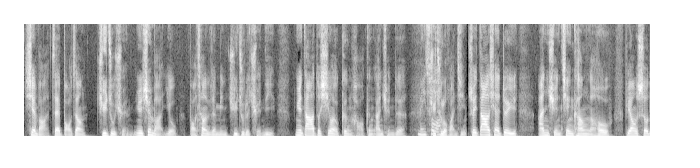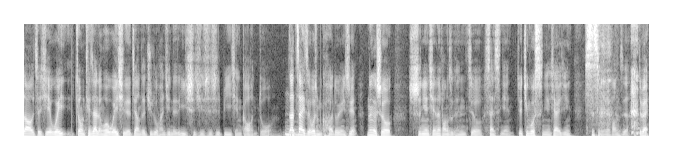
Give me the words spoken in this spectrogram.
宪法在保障居住权，因为宪法有保障人民居住的权利。因为大家都希望有更好、更安全的居住的环境，所以大家现在对于安全、健康，然后不要受到这些威这种天灾人祸威胁的这样的居住环境的意识，其实是比以前高很多。嗯、那再者，为什么高很多？原因是那个时候十年前的房子可能只有三十年，就经过十年，现在已经四十年的房子了，对不对？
